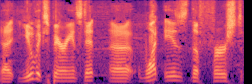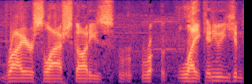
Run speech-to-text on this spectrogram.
Uh, you've experienced it. Uh, what is the first Brier slash Scotties r- r- like? And you, you, can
